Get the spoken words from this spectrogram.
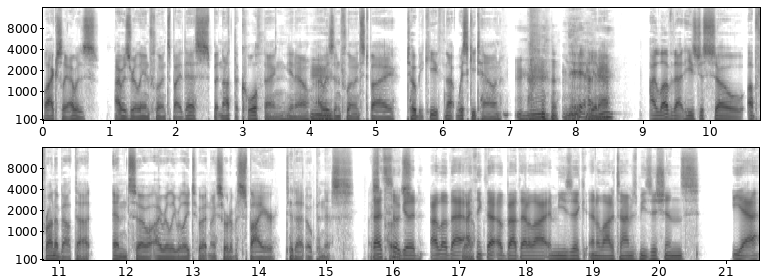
well, actually, I was I was really influenced by this, but not the cool thing. You know, I Mm. was influenced by Toby Keith, not Whiskeytown. Mhm. Yeah. you know, Mhm. I love that he's just so upfront about that, and so I really relate to it, and I sort of aspire to that openness. I That's so good. I love that. I think that about that a lot in music, and a lot of times musicians, yeah,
